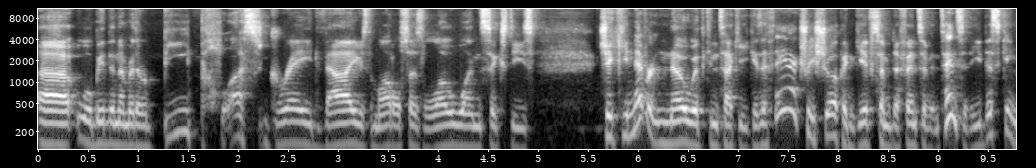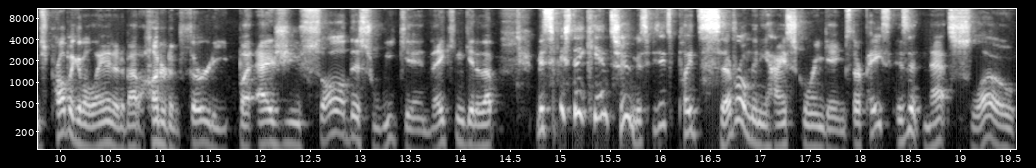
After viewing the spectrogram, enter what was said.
uh, will be the number. There B plus grade values. The model says low 160s. Jake, you never know with Kentucky because if they actually show up and give some defensive intensity, this game's probably going to land at about 130. But as you saw this weekend, they can get it up. Mississippi State can too. Mississippi State's played several mini high scoring games. Their pace isn't that slow.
